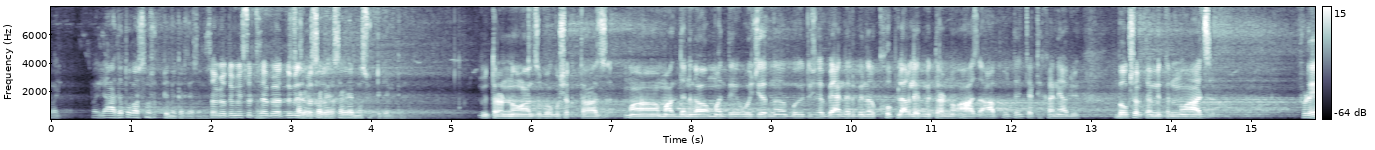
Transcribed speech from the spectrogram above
पहि- पहिल्या आदतपासून सुट्टी मी करते त्याचा सगळं तुम्ही सुट सगळं तुम्ही सगळ्या सगळ्या सगळ्यांना सुट्टी केली होती. मित्रांनो आज बघू शकता आज मा मालदण गावामध्ये वजीरनं बघितलं बॅनर बिनर खूप लागलेत मित्रांनो. आज आपण त्यांच्या ठिकाणी आलो बघू शकता मित्रांनो आज पुढे.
